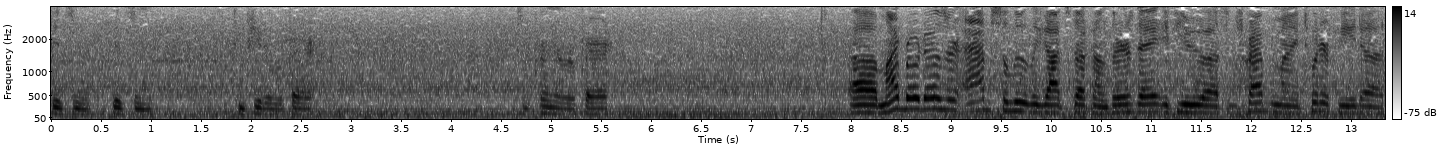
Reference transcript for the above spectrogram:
Did some did some computer repair, some printer repair. Uh, my brodozer absolutely got stuck on Thursday. If you uh, subscribe to my Twitter feed, uh,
